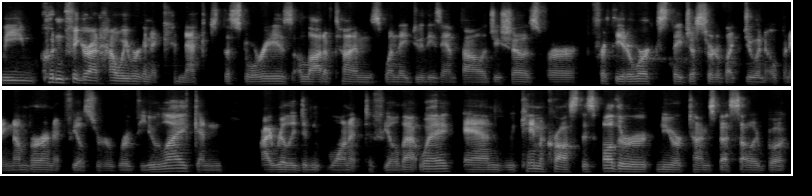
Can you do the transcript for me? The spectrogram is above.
We couldn't figure out how we were going to connect the stories. A lot of times when they do these anthology shows for for theater works, they just sort of like do an opening number and it feels sort of revue like. And I really didn't want it to feel that way. And we came across this other New York Times bestseller book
